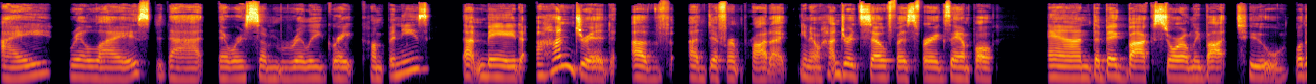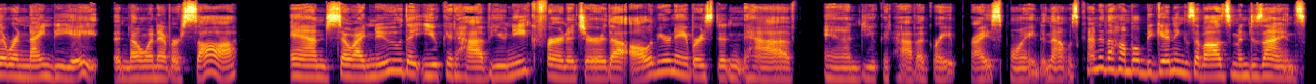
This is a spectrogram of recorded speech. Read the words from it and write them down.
I realized that there were some really great companies that made a hundred of a different product, you know, hundred sofas, for example, and the big box store only bought two. Well, there were 98 that no one ever saw. And so I knew that you could have unique furniture that all of your neighbors didn't have, and you could have a great price point. And that was kind of the humble beginnings of Osmond Designs.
